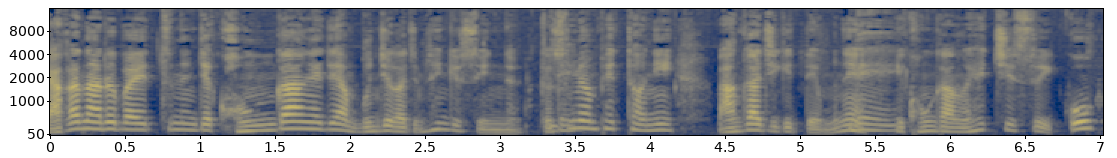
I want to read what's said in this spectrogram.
야간 아르바이트는 이제 건강에 대한 문제가 좀 생길 수 있는 그러니까 네. 수면 패턴이 망가지 사라지기 때문에 네. 이 건강을 해칠 수 있고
